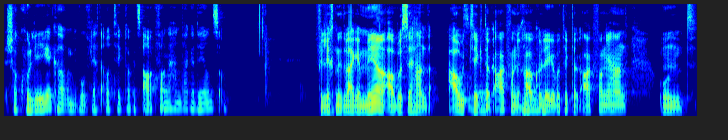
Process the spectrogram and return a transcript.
schon Kollegen gehabt, die vielleicht auch TikTok jetzt angefangen haben wegen dir und so? Vielleicht nicht wegen mir, aber sie haben auch. TikTok angefangen. Ich habe Ja. auch Kollegen, die TikTok angefangen haben. Und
